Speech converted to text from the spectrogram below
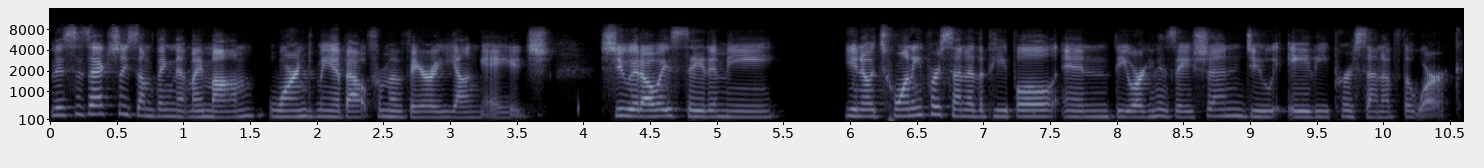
This is actually something that my mom warned me about from a very young age. She would always say to me, you know, 20% of the people in the organization do 80% of the work.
